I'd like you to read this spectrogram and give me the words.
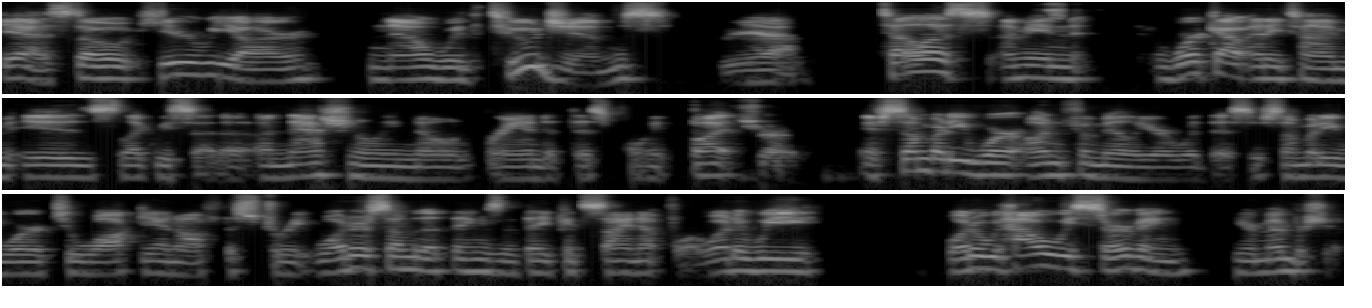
Yeah. So here we are now with two gyms. Yeah. Tell us, I mean, Workout Anytime is, like we said, a, a nationally known brand at this point. But Sure. If somebody were unfamiliar with this, if somebody were to walk in off the street, what are some of the things that they could sign up for? What do we, what do we, how are we serving your membership?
